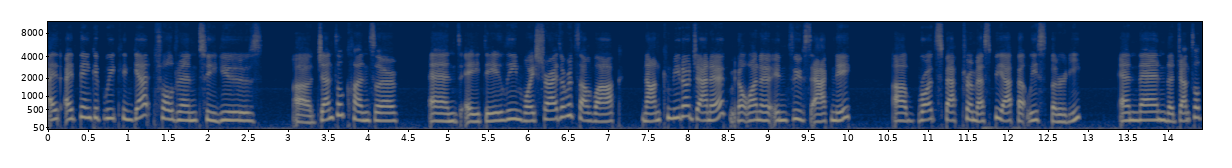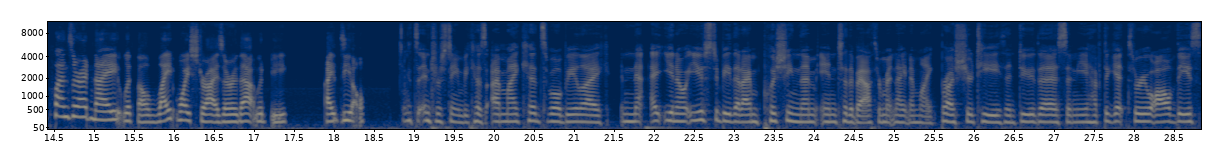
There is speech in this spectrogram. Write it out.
I, I think if we can get children to use a gentle cleanser, and a daily moisturizer with sunblock, non comedogenic. We don't want to induce acne. Uh, broad spectrum SPF at least 30. And then the gentle cleanser at night with a light moisturizer. That would be ideal. It's interesting because I, my kids will be like, you know, it used to be that I'm pushing them into the bathroom at night and I'm like, brush your teeth and do this. And you have to get through all these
